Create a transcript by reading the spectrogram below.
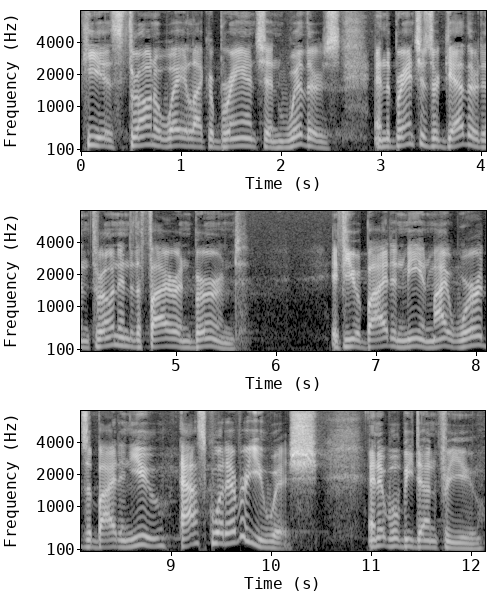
he is thrown away like a branch and withers, and the branches are gathered and thrown into the fire and burned. If you abide in me and my words abide in you, ask whatever you wish, and it will be done for you.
